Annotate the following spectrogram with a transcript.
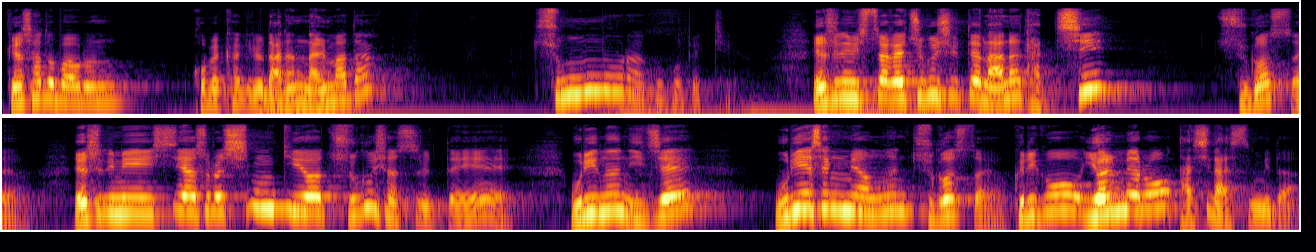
그래서 사도 바울은 고백하기를 나는 날마다 죽노라고 고백해요. 예수님이 십자가에 죽으실 때 나는 같이 죽었어요. 예수님이 씨앗으로 심기어 죽으셨을 때에 우리는 이제 우리의 생명은 죽었어요. 그리고 열매로 다시 났습니다.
